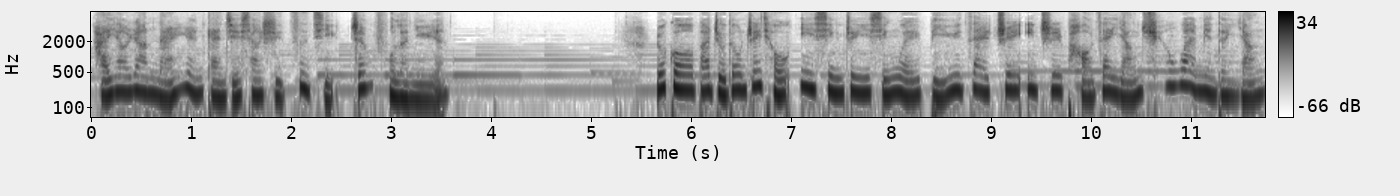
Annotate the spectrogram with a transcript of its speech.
还要让男人感觉像是自己征服了女人。如果把主动追求异性这一行为比喻在追一只跑在羊圈外面的羊，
